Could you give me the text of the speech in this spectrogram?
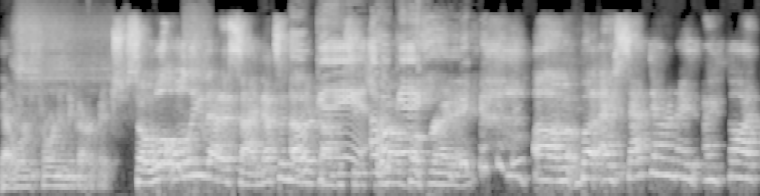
that were thrown in the garbage. So we'll we'll leave that aside. That's another Okay, conversation about book writing. Um, but I sat down and I I thought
